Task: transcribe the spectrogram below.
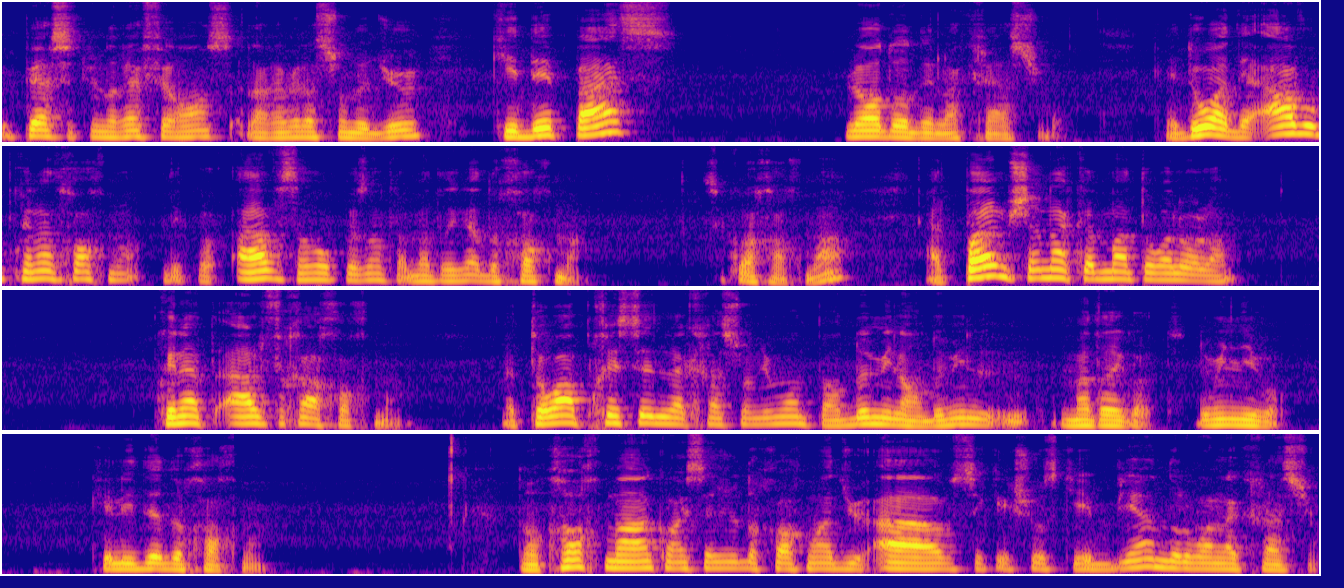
le Père, c'est une référence à la révélation de Dieu qui dépasse l'ordre de la création. Les doigts des Av ou Prenat Chochma. Av, ça représente la madriga de Chochma. C'est quoi Chochma. La Torah précède la création du monde par 2000 ans, 2000 madrigot, 2000 niveaux. Quelle idée de Chochma Donc Chochma, quand il s'agit de Chochma, du Av, c'est quelque chose qui est bien loin de la création.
